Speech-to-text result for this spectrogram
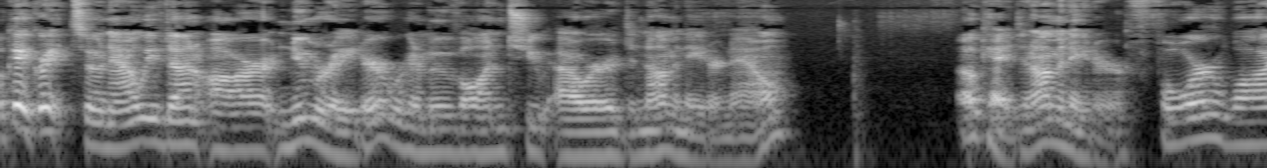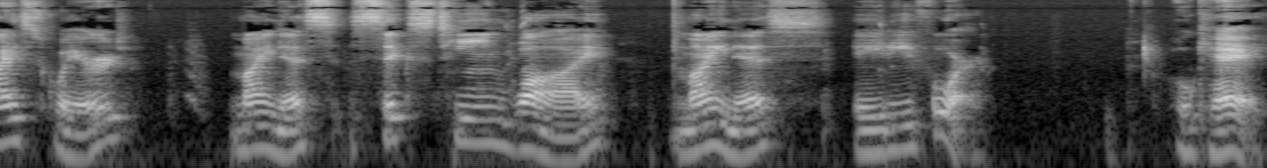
Okay, great, so now we've done our numerator, we're going to move on to our denominator now. Okay, denominator, 4y squared minus 16y minus 84. Okay,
